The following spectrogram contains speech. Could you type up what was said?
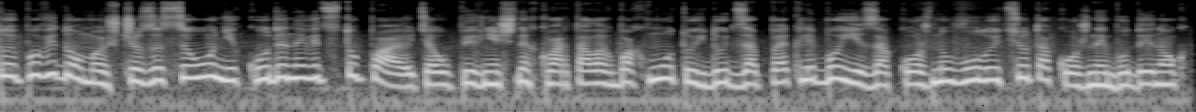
Той повідомив, що ЗСУ нікуди не відступають, а у північних кварталах Бахмуту йдуть запеклі бої за кожну вулицю та кожний будинок.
